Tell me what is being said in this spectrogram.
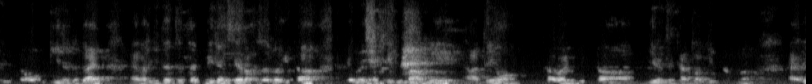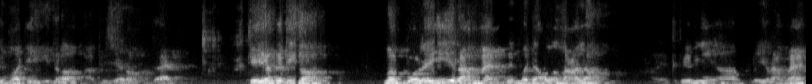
Kita orang pergi lah kan. Kalau kita tetap pergi ziarah sahabat kita. Yang sakit demam ni. Ha, tengok kawan kita. Dia tetangga kita. Ibu adik kita. Pergi ziarah kan. Okay, yang ketiga. Membolehi rahmat daripada Allah Ta'ala. Ha, yang ketiga ni. Uh, rahmat.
